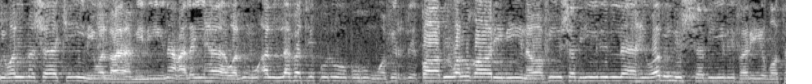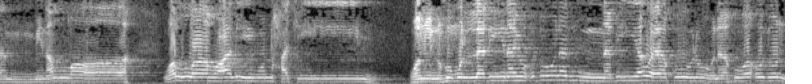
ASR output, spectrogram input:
والمساكين والعاملين عليها والمؤلفة قلوبهم وفي الرقاب والغارمين وفي سبيل الله وابن السبيل فريضة من الله والله عليم حكيم. ومنهم الذين يؤذون النبي ويقولون هو أذن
